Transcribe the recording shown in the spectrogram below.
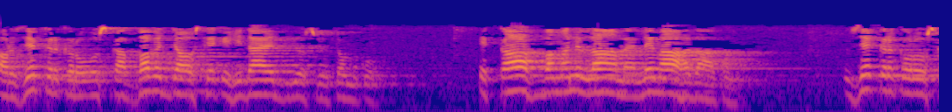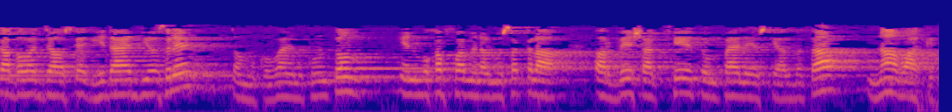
اور ذکر کرو اس کا باوجہ اس کے کہ ہدایت دی اس نے تم کو۔ ایک کاف بمن لام ہے لما ہدا ذکر کرو اس کا باوجہ اس کے ہدایت دی اس نے تم کو۔ وین کن تم ان مخفہ من المسکلا اور بے شک تھے تم پہلے اس کے البتہ نہ واقف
